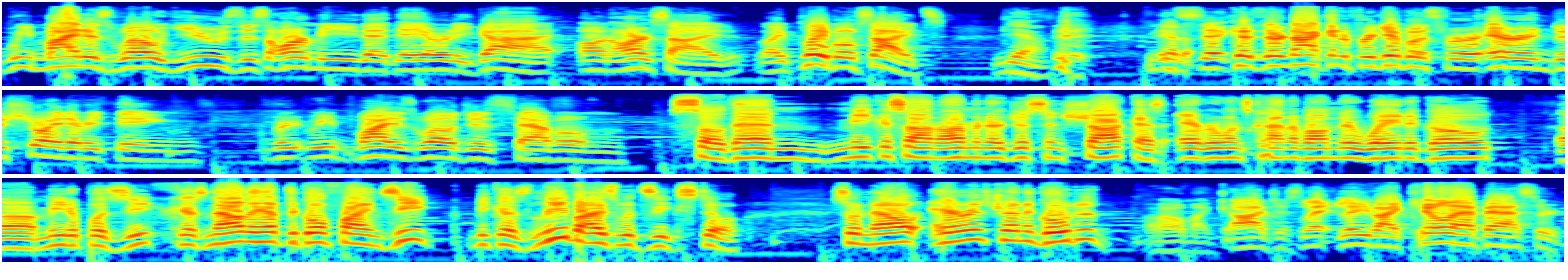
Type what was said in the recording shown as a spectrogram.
we might as well use this army that they already got on our side. Like play both sides. Yeah, because they're not gonna forgive us for Aaron destroying everything. We, we might as well just have them So then Mikasa and Armin are just in shock as everyone's kind of on their way to go uh, meet up with Zeke. Because now they have to go find Zeke because Levi's with Zeke still. So now Aaron's trying to go to. Oh my god just let Levi kill that bastard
